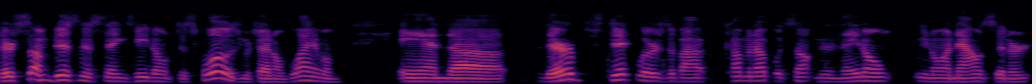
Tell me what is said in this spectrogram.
there's some business things he don't disclose, which I don't blame him. And uh, they're sticklers about coming up with something and they don't, you know, announce it or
